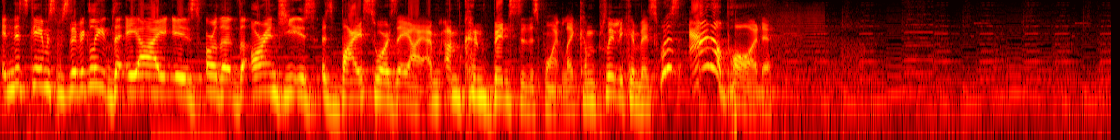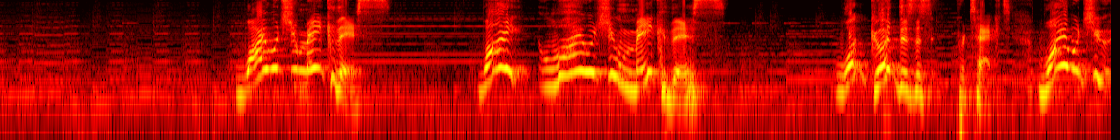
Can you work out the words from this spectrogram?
In this game specifically, the AI is, or the, the RNG is, is biased towards the AI. I'm, I'm convinced at this point, like completely convinced. What is Anapod? Why would you make this? Why, why would you make this? What good does this protect? Why would you,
